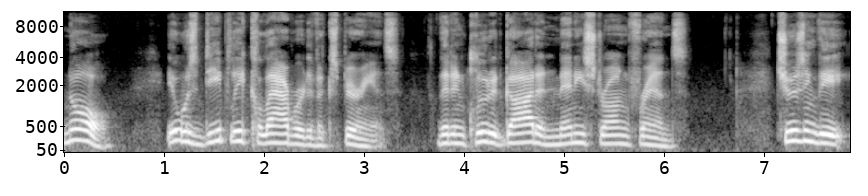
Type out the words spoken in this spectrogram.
No, it was deeply collaborative experience that included God and many strong friends. Choosing the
